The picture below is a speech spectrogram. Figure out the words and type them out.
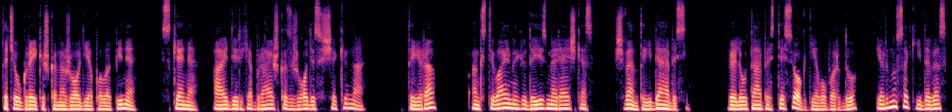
Tačiau graikiškame žodėje palapinė, skene, aidi ir hebrajiškas žodis šekina. Tai yra ankstyvajame judaizme reiškęs šventąjį debesį, vėliau tapęs tiesiog Dievo vardu ir nusakydavęs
